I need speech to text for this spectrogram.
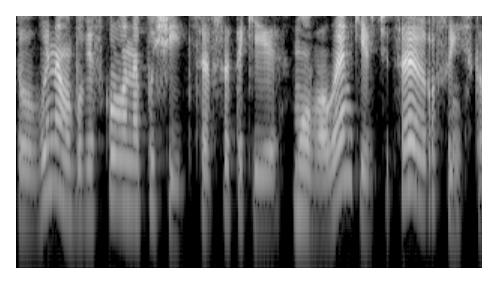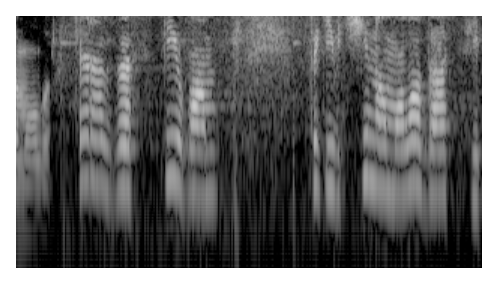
То ви нам обов'язково напишіть, це все-таки мова лемків чи це русинська мова. Зараз заспів вам та дівчина молода ці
